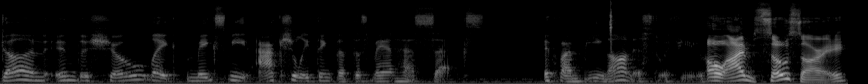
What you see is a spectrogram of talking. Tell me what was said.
done in the show like makes me actually think that this man has sex. If I'm being honest with you. Oh, I'm so sorry.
